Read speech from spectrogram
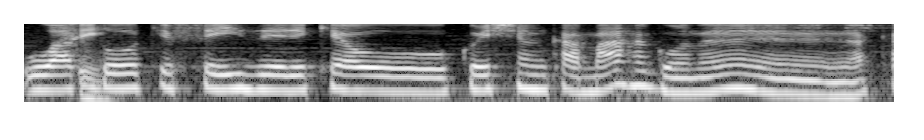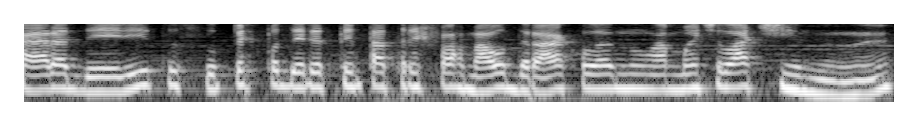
O ator Sim. que fez ele, que é o Christian Camargo, né? A cara dele, tu super poderia tentar transformar o Drácula num amante latino, né?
